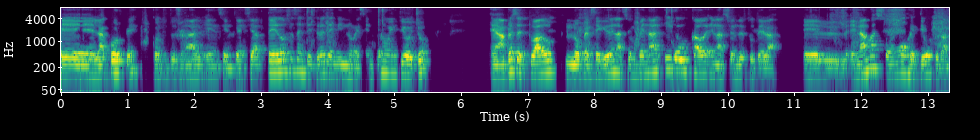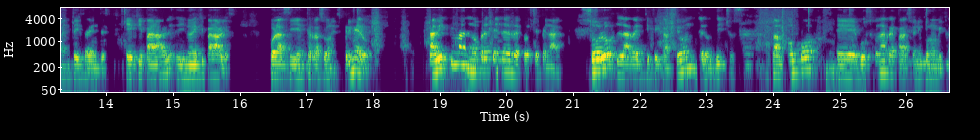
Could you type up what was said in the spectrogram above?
Eh, la Corte Constitucional en sentencia T263 de 1998 eh, ha preceptuado lo perseguido en la acción penal y lo buscado en la acción de tutela. El, en ambas son objetivos totalmente diferentes, equiparables y no equiparables, por las siguientes razones. Primero, la víctima no pretende el reproche penal, solo la rectificación de los dichos. Tampoco eh, busca una reparación económica.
